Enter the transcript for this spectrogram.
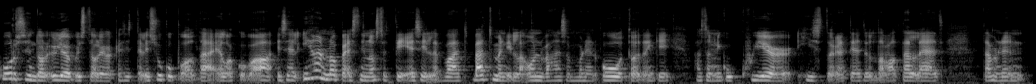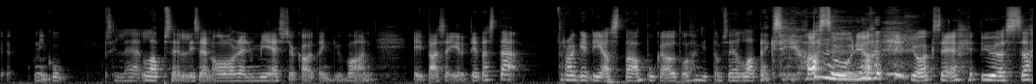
kurssin tuolla yliopistolla, joka käsitteli sukupuolta ja elokuvaa, ja siellä ihan nopeasti nostettiin esille vaan, että Batmanilla on vähän semmoinen outo jotenkin, vähän semmoinen niin queer-historia tietyllä tavalla tälleen, että tämmöinen niin kuin, lapsellisen oloinen mies, joka jotenkin vaan ei pääse irti tästä tragediastaan pukeutuu johonkin tämmöiseen lateksiin asuun ja juoksee yössä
